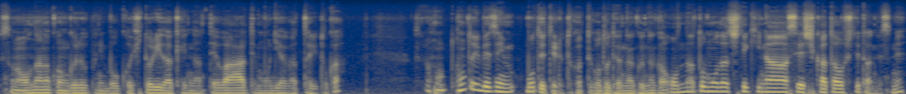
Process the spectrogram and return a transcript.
その女の子のグループに僕一人だけになってわーって盛り上がったりとか、本当に別にモテてるとかってことではなく、なんか女友達的な接し方をしてたんですね。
